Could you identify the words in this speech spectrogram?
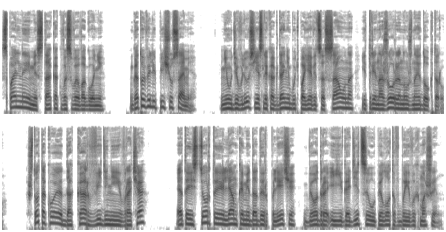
спальные места, как в СВ-вагоне. Готовили пищу сами. Не удивлюсь, если когда-нибудь появится сауна и тренажеры, нужные доктору. Что такое Дакар в видении врача? Это истертые лямками до дыр плечи, бедра и ягодицы у пилотов боевых машин.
